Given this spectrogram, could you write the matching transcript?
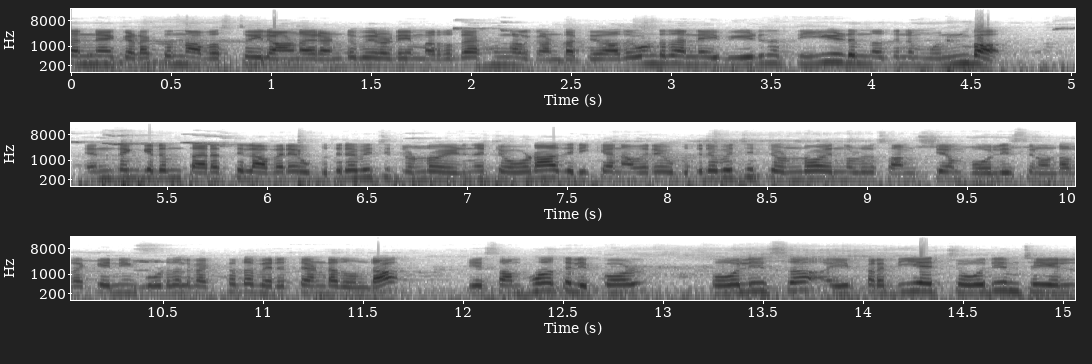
തന്നെ കിടക്കുന്ന അവസ്ഥയിലാണ് രണ്ടുപേരുടെയും മൃതദേഹങ്ങൾ കണ്ടെത്തിയത്. അതുകൊണ്ട് തന്നെ ഈ വീടിന് തീയിടുന്നതിന് മുൻപ് എന്തെങ്കിലും തരത്തിൽ അവരെ ഉപദ്രവിച്ചിട്ടുണ്ടോ? എഴുന്നേറ്റ് ഓടാതിരിക്കാൻ അവരെ ഉപദ്രവിച്ചിട്ടുണ്ടോ എന്നുള്ളൊരു സംശയം പോലീസിനുണ്ട്. അതൊക്കെ ഇനിയും കൂടുതൽ വ്യക്തത വരുത്തേണ്ടതുണ്ട്. ഈ സംഭവത്തിൽ ഇപ്പോൾ പോലീസ് ഈ പ്രതിയെ ചോദ്യം ചെയ്യൽ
